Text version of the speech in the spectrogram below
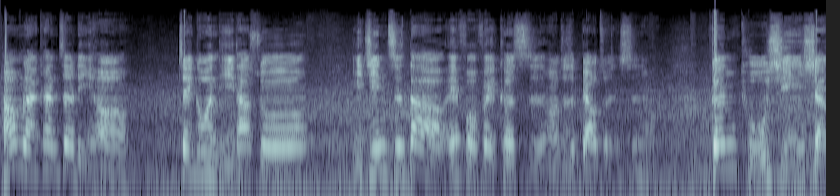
好，我们来看这里哈，这个问题，他说已经知道 f of x 哈，这是标准式哦，跟图形相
